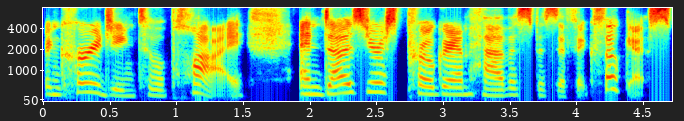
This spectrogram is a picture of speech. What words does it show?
encouraging to apply? And does your program have a specific focus?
